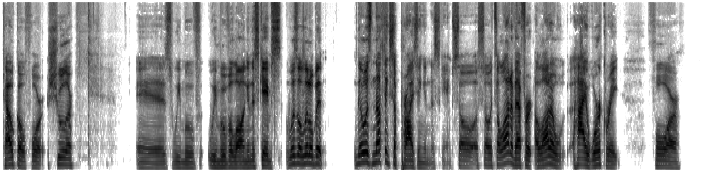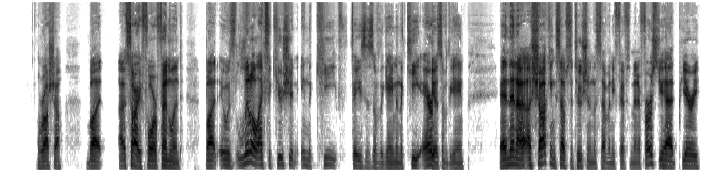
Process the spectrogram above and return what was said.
Kauko for Schüller as we move we move along. And this game was a little bit there was nothing surprising in this game. So so it's a lot of effort, a lot of high work rate for Russia, but uh, sorry for Finland, but it was little execution in the key phases of the game, in the key areas of the game. And then a, a shocking substitution in the 75th minute. First, you had Pyry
